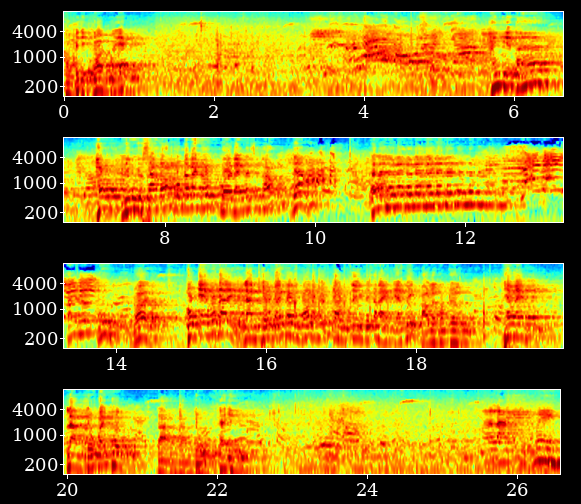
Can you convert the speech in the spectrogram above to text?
Rồi cái gì? Rồi mời em. Hay vậy ta? Không, nhưng mà sau đó là một đáp án đúng. Mời bạn lên sân khấu. Nha. Lên lên lên lên lên lên lên lên lên lên lên. Lên lên lên. Ừ. Rồi, lên lên lên lên làm chủ bản thân đó là bước đầu tiên để các bạn giải quyết bạo lực học đường. Chủ bản thân là làm chủ cái gì? Là làm chủ mình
